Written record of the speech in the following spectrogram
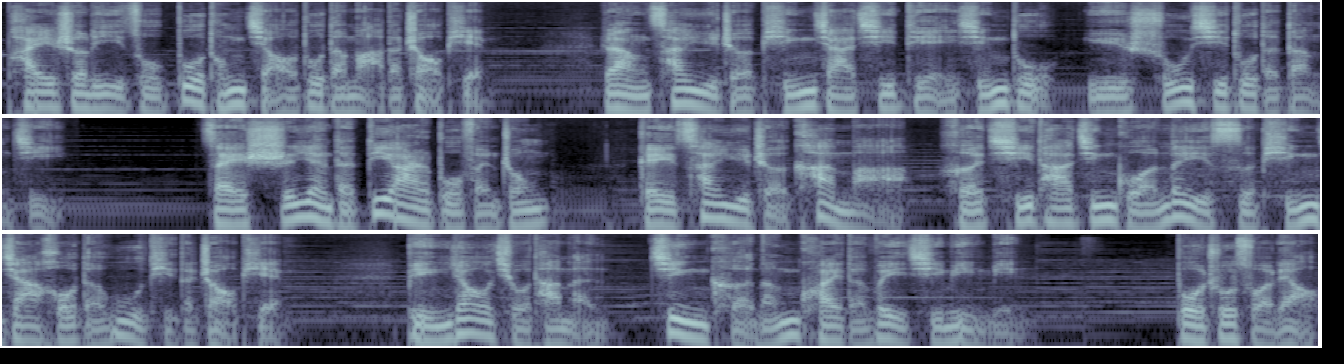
拍摄了一组不同角度的马的照片，让参与者评价其典型度与熟悉度的等级。在实验的第二部分中，给参与者看马和其他经过类似评价后的物体的照片，并要求他们尽可能快地为其命名。不出所料，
